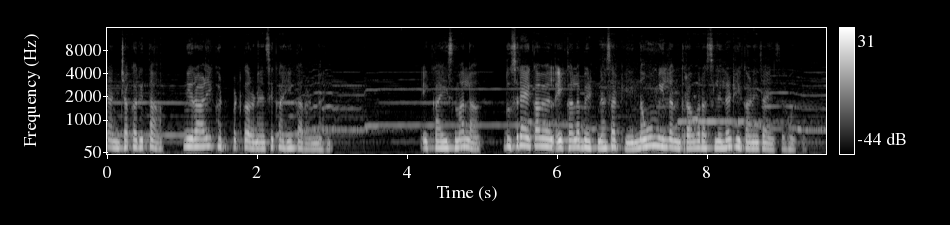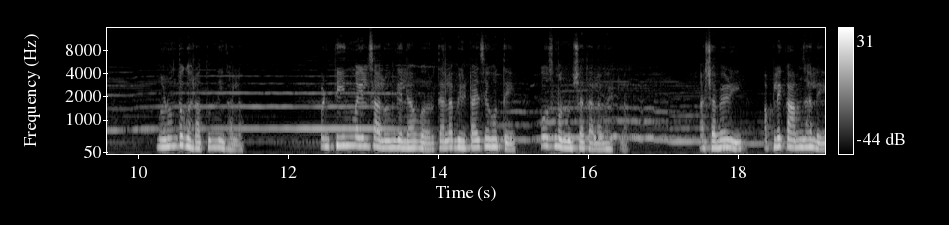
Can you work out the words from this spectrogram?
त्यांच्याकरिता निराळी खटपट करण्याचे काही कारण नाही. एका इस्माला दुसऱ्या एका वेळ एकाला भेटण्यासाठी नऊ मील अंतरावर असलेल्या ठिकाणी जायचे होते. म्हणून तो घरातून निघाला. पण तीन मैल चालून गेल्यावर त्याला भेटायचे होते तोच मनुष्य त्याला भेटला. अशा वेळी आपले काम झाले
